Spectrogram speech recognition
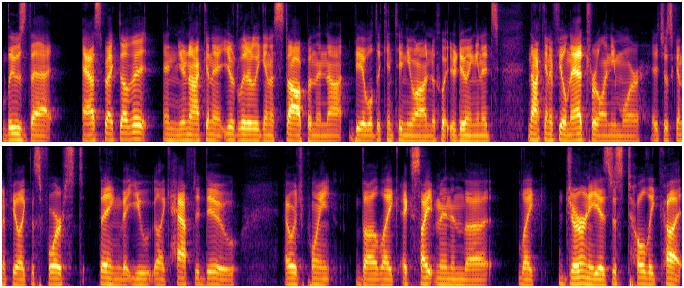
lose that aspect of it and you're not gonna you're literally gonna stop and then not be able to continue on with what you're doing and it's not gonna feel natural anymore. It's just gonna feel like this forced thing that you like have to do at which point the like excitement and the like journey is just totally cut.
